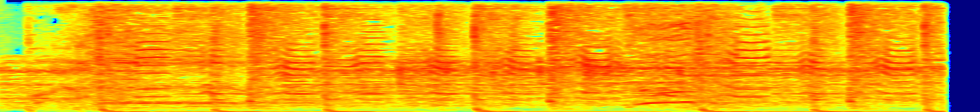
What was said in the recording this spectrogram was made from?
up.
